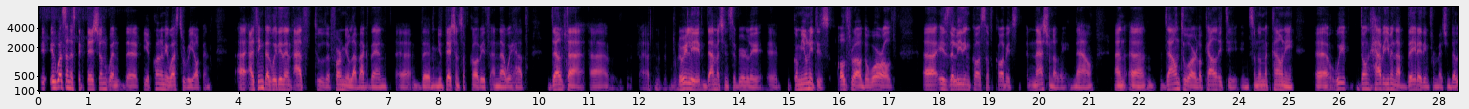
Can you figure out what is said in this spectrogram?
It, it, was an expectation when the economy was to reopen. I think that we didn't add to the formula back then uh, the mutations of COVID, and now we have Delta uh, really damaging severely uh, communities all throughout the world. Uh, is the leading cause of COVID nationally now. And uh, down to our locality in Sonoma County, uh, we don't have even updated information. The,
